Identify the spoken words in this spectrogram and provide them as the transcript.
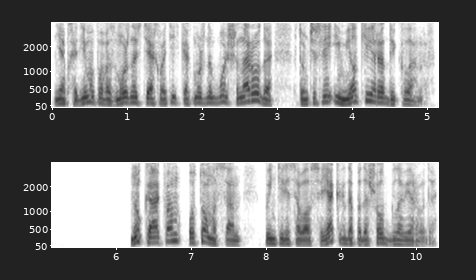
Необходимо по возможности охватить как можно больше народа, в том числе и мелкие роды кланов. «Ну как вам, Отома-сан?» — поинтересовался я, когда подошел к главе рода.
